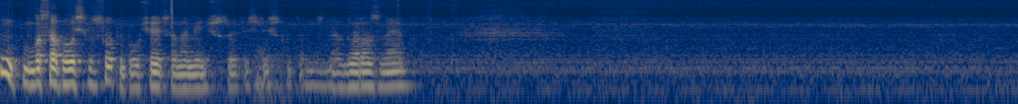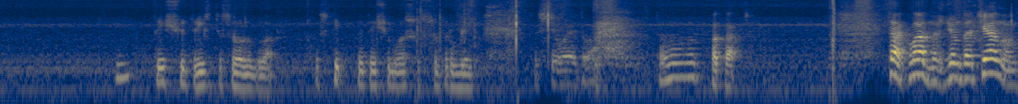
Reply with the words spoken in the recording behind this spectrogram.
Ну, колбаса по 800, но получается она меньше стоит, естественно, там, не знаю, в два раза, наверное. 1342. Скидка это еще была 600 рублей. Всего этого. Так, по карте. Так, ладно, ждем Татьяну.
